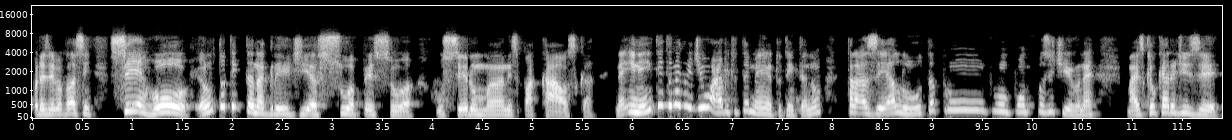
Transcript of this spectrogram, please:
Por exemplo, eu falo assim: você errou. Eu não estou tentando agredir a sua pessoa, o ser humano espacalsca, né? E nem tentando agredir o árbitro também. Eu estou tentando trazer a luta para um, um ponto positivo, né? Mas o que eu quero dizer,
